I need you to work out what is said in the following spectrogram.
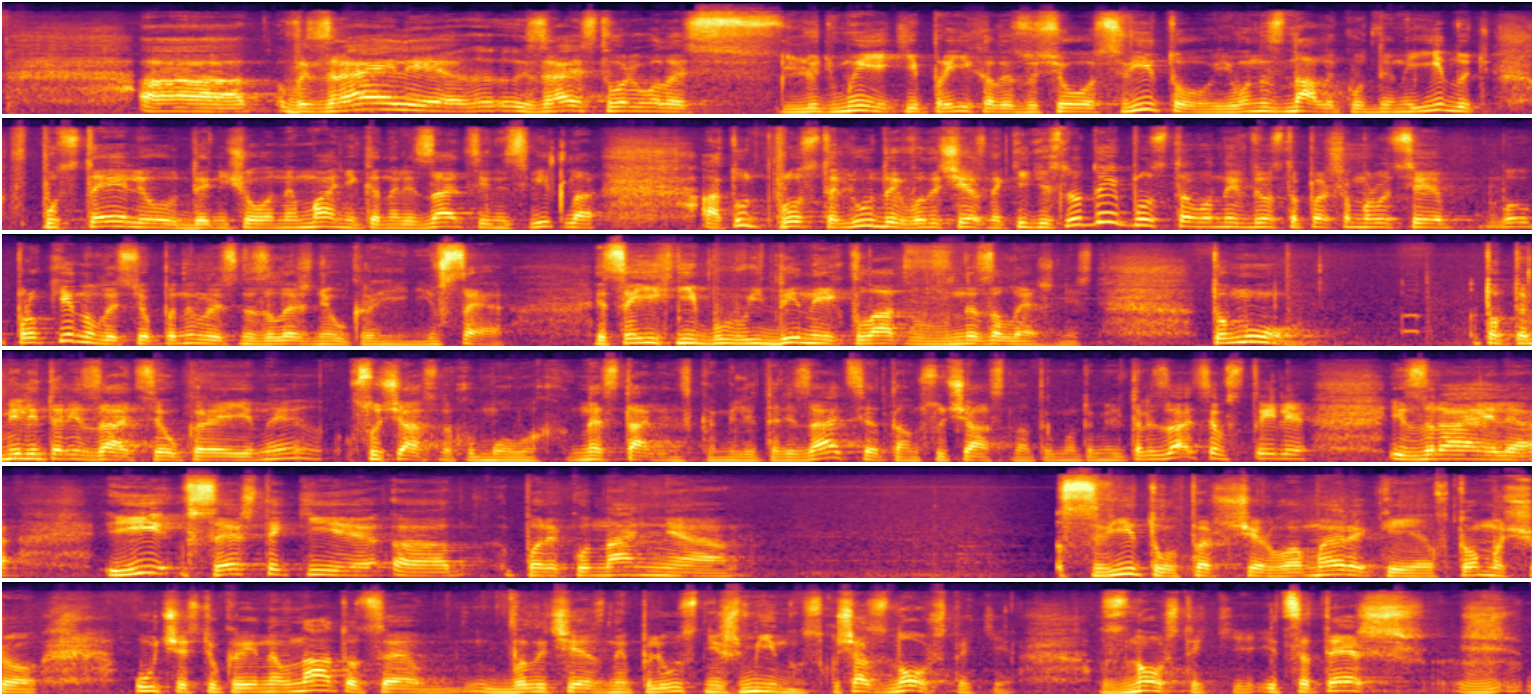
В Ізраїлі Ізраїль створювалась людьми, які приїхали з усього світу, і вони знали, куди не їдуть, в пустелю, де нічого немає, ні каналізації, ні світла. А тут просто люди, величезна кількість людей, просто вони в 91-му році прокинулись і опинились в незалежній Україні. І все. І це їхній був єдиний вклад в незалежність. Тому Тобто мілітаризація України в сучасних умовах, не сталінська мілітаризація, там сучасна так мовити, мілітаризація в стилі Ізраїля, і все ж таки е, переконання світу, в першу чергу Америки, в тому, що участь України в НАТО це величезний плюс, ніж мінус. Хоча знову ж таки, знову ж таки, і це теж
